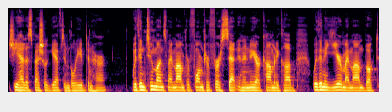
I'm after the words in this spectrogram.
she had a special gift and believed in her. Within two months, my mom performed her first set in a New York comedy club. Within a year, my mom booked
